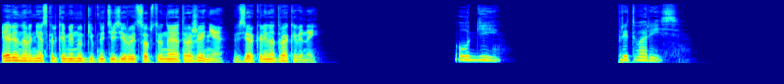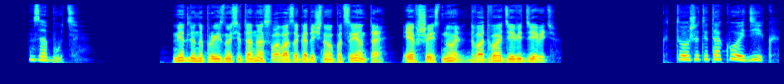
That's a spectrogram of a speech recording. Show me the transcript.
Эленор несколько минут гипнотизирует собственное отражение в зеркале над раковиной. Лги. Притворись. Забудь. Медленно произносит она слова загадочного пациента F602299. Кто же ты такой, Дик?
